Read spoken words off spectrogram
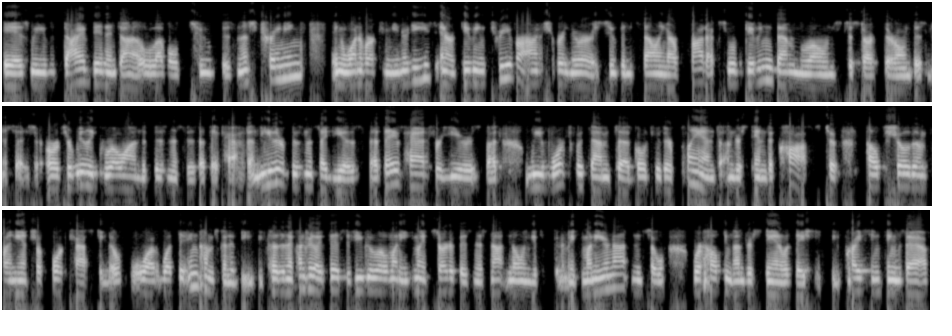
is we've dived in and done a level two business training in one of our communities and are giving three of our entrepreneurs who've been selling our products, we're giving them loans to start their own businesses or to really grow on the businesses that they've had. And these are business ideas that they've had for years, but we've worked with them to go through their plan to understand the costs, to help show them financial forecasting of what, what the income's going to be. Because in a country like this, if you get a little money, you might start a business not knowing if it's going to make money or not. And so we're helping understand what they should be pricing things at.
